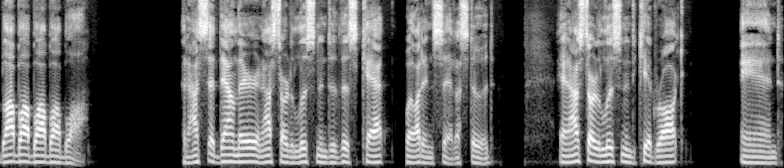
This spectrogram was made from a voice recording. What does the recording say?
Blah, blah, blah, blah, blah. And I sat down there and I started listening to this cat. Well, I didn't sit, I stood. And I started listening to Kid Rock. And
